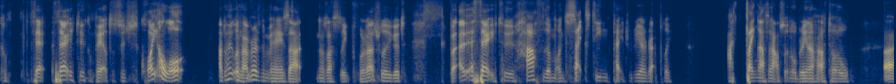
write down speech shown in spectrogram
com- thir- 32 competitors, which is quite a lot. I don't think we've ever had as many as that in the last league before. That's really good. But out of 32, half of them on 16 picked Rhea Ripley. I think that's an absolute no-brainer at all. Uh,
